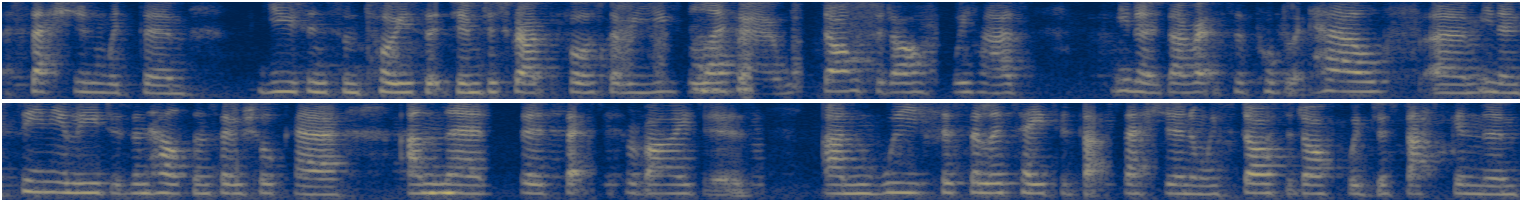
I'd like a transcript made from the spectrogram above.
a session with them using some toys that Jim described before. So we used Lego. We started off, we had you know, directors of public health, um, you know, senior leaders in health and social care, and then third sector providers and we facilitated that session and we started off with just asking them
